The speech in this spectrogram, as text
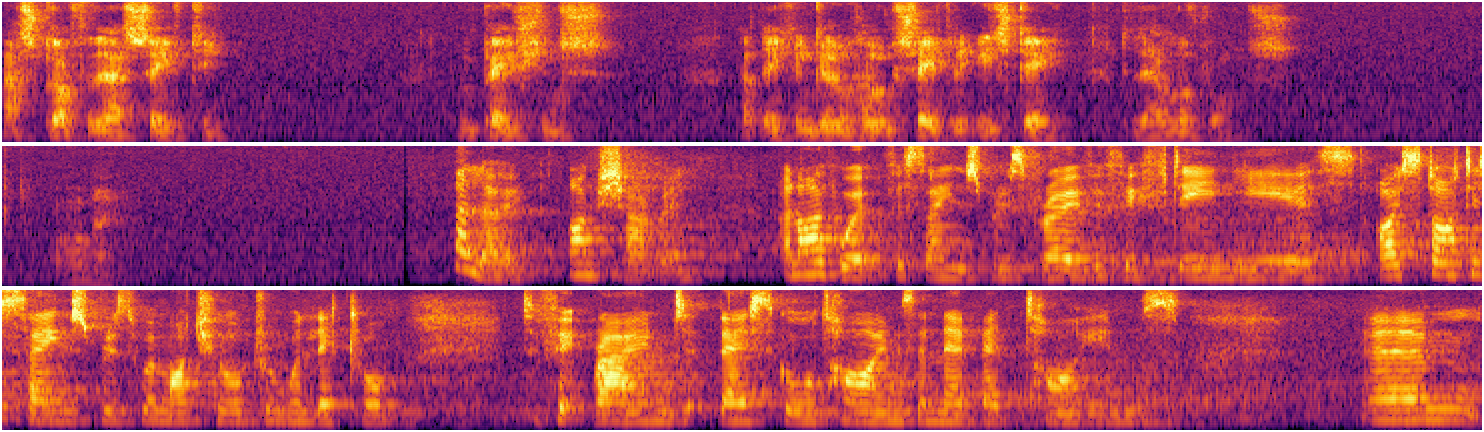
Ask God for their safety and patience, that they can go home safely each day to their loved ones. Amen. Hello, I'm Sharon and I've worked for Sainsbury's for over 15 years. I started Sainsbury's when my children were little to fit round their school times and their bedtimes. Um,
